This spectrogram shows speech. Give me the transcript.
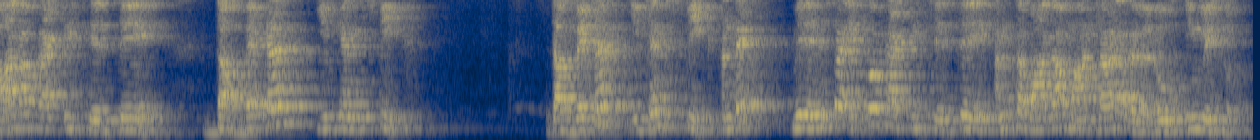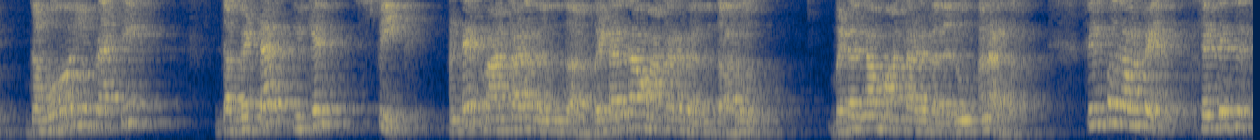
బాగా ప్రాక్టీస్ చేస్తే the better you can speak the better you can speak అంటే మీరు ఎంత ఎక్కువ ప్రాక్టీస్ చేస్తే అంత బాగా మాట్లాడగలరు ఇంగ్లీష్లో the more you practice the better you can speak అంటే మాట్లాడగలుగుతారు. బెటర్గా మాట్లాడగలుగుతారు. బెటర్గా మాట్లాడగలరు అని అర్థం. సింపుల్గా ఉంటాయి సెంటెన్సెస్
